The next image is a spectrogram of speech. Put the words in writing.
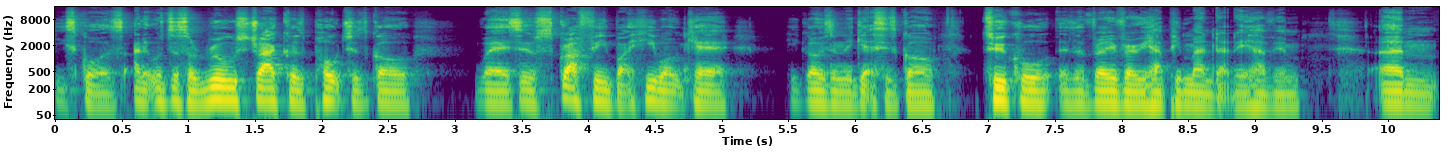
He scores, and it was just a real striker's poacher's goal, where it's scruffy, but he won't care. He goes and he gets his goal. Tuchel is a very very happy man that they have him. Um,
